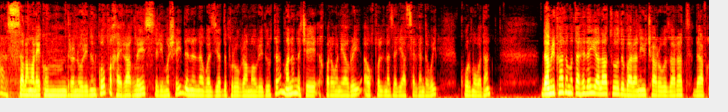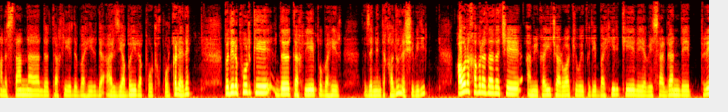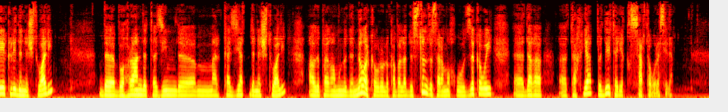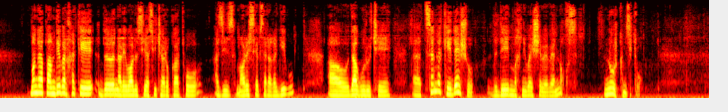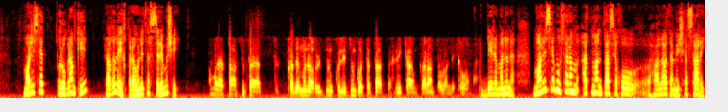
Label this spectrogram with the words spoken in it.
السلام علیکم درنو ریدونکو په خیر راغلی سلیمه شي د نن وضعیت د پروګرام اوریدو ته مننه چې خبرونه اوري او خپل نظریات څرګندوي کور مو ودان د امریکا د متحده ایالاتو د بارنیو چارو وزارت د افغانستان د تخلیه د بهیر د ارزیابۍ راپور خپور کړی دی په دې راپور کې د تخلیه په بهیر ځینې انتقادونه شوي دي اوله خبره دا ده چې امریکایي چارواکي وایي په دې بهیر کې د یوې سرګندې پریکړې د نشټوالي د بحران د تنظیم د مرکزیت د نشټوالي او د پیغامونو د نور کولو لپاره د ستونزو سره مخ وو ځکه وي دغه تخلیه په دې طریق سرته ورسیده منګه په دې برخه کې د نړیوالو سیاسي چارو کارپو عزیز مارش صاحب سره غږیږو او دا ګورو چې څنګه کېده شو د دې مخنیوي شوی و نقص نور کوم ځکه مارش صاحب پروګرام کې راغلی خبرونه ته ستړي مشي امر تاسو ته قدرمن اوریدونکو لیدونکو ته تاسو تخنیک همکاران ته وړاندې کوم ډیر مننه مارس محترم اتمن تاسو خو حالات همیشه ساري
